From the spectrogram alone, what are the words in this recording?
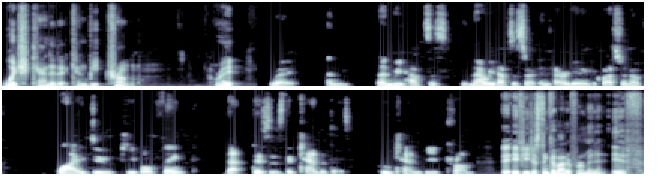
which candidate can beat Trump. Right? Right. And then we have to, now we have to start interrogating the question of why do people think that this is the candidate who can beat Trump? If you just think about it for a minute, if,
